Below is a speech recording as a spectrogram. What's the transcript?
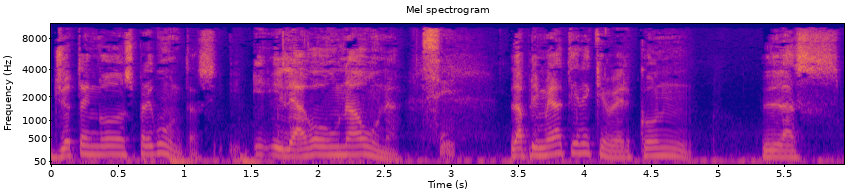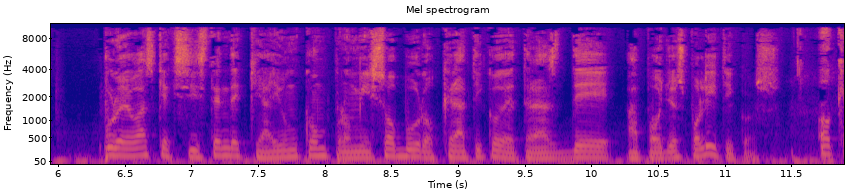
yo tengo dos preguntas y, y le hago una a una. Sí. La primera tiene que ver con las pruebas que existen de que hay un compromiso burocrático detrás de apoyos políticos. Ok.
